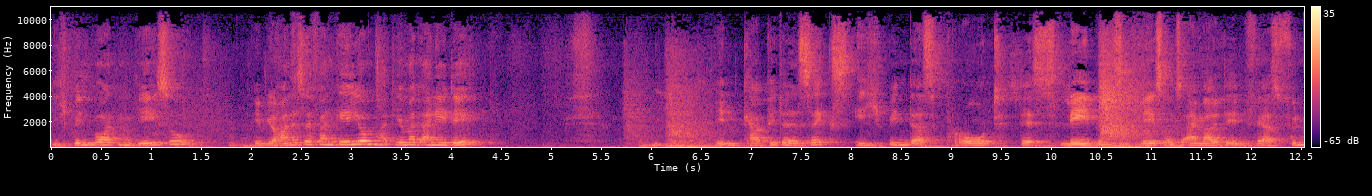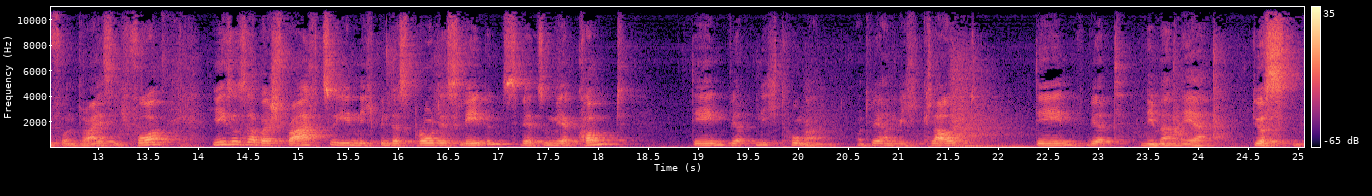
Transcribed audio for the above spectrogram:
Ich bin Worten Jesu im Johannesevangelium. Hat jemand eine Idee? In Kapitel 6, ich bin das Brot des Lebens. Ich lese uns einmal den Vers 35 vor. Jesus aber sprach zu ihnen, ich bin das Brot des Lebens, wer zu mir kommt, den wird nicht hungern. Und wer an mich glaubt, den wird nimmermehr dürsten.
